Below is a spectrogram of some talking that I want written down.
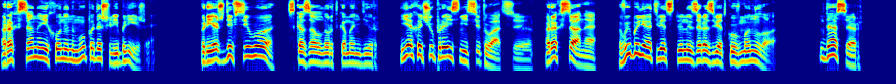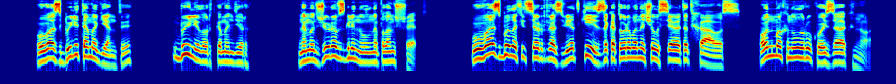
Рахсана и Хоненму подошли ближе. «Прежде всего», — сказал лорд-командир, — «я хочу прояснить ситуацию. Рахсана, вы были ответственны за разведку в Монло?» «Да, сэр». «У вас были там агенты?» «Были, лорд-командир». Намаджира взглянул на планшет. «У вас был офицер разведки, из-за которого начался этот хаос». Он махнул рукой за окно.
